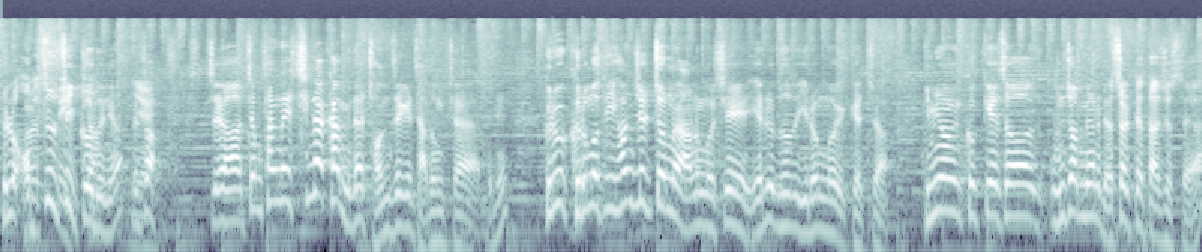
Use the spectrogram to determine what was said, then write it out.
별로 없을 수 수. 있거든요. 그래서 저, 지금 상당히 심각합니다. 전 세계 자동차들이. 그리고 그런 것들이 현실적으로 나오는 것이 예를 들어서 이런 거 있겠죠. 김 앵커께서 운전면허 몇 살 때 따셨어요?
